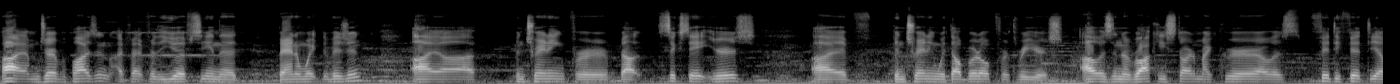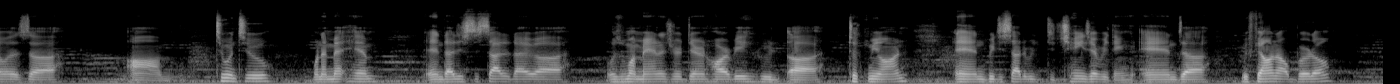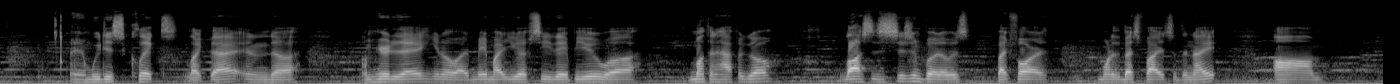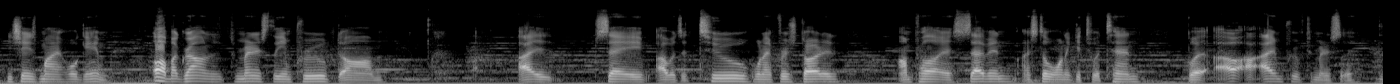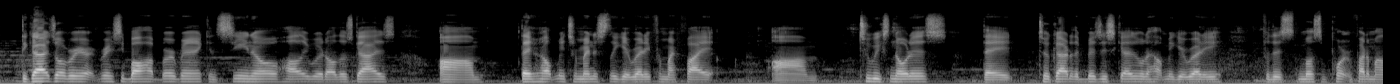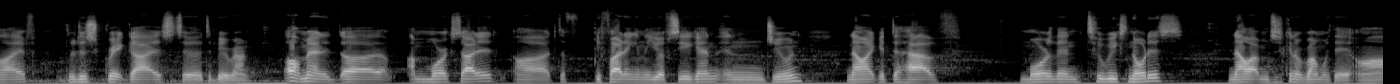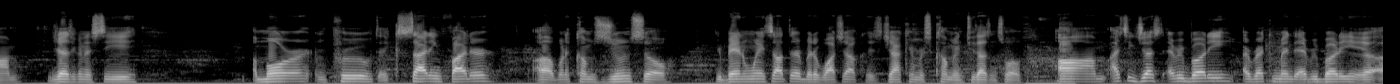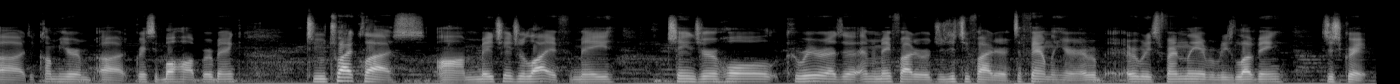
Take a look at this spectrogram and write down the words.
Hi, I'm Jared Papazian. I fight for the UFC in the bantamweight division. I've uh, been training for about six to eight years. I've been training with Alberto for three years. I was in a rocky start in my career. I was 50-50. I was uh, um, two and two when I met him, and I just decided I uh, was with my manager Darren Harvey, who uh, took me on, and we decided to change everything. And uh, we found Alberto, and we just clicked like that. And uh, I'm here today. You know, I made my UFC debut uh, a month and a half ago. Lost the decision, but it was by far one of the best fights of the night. Um, he changed my whole game. Oh, my ground tremendously improved. Um, I say I was a two when I first started. I'm probably a seven. I still want to get to a 10, but I, I improved tremendously. The, the, guys over here at Gracie Barra Burbank, Encino, Hollywood, all those guys, um, they helped me tremendously get ready for my fight. Um, two weeks notice, they took out of the busy schedule to help me get ready for this most important fight of my life. They're just great guys to, to be around. Oh man, uh, I'm more excited uh, to be fighting in the UFC again in June. Now I get to have more than two weeks notice. Now I'm just gonna run with it. Um, you guys are gonna see a more improved, exciting fighter uh, when it comes June. So your bantamweights out there better watch out because Jack Hammer's coming 2012. Um, I suggest everybody, I recommend everybody uh, to come here in uh, Gracie Barra Burbank to try class. Um, may change your life, may change your whole career as an MMA fighter or jiu-jitsu fighter. It's a family here. Everybody's friendly, everybody's loving. It's just great.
